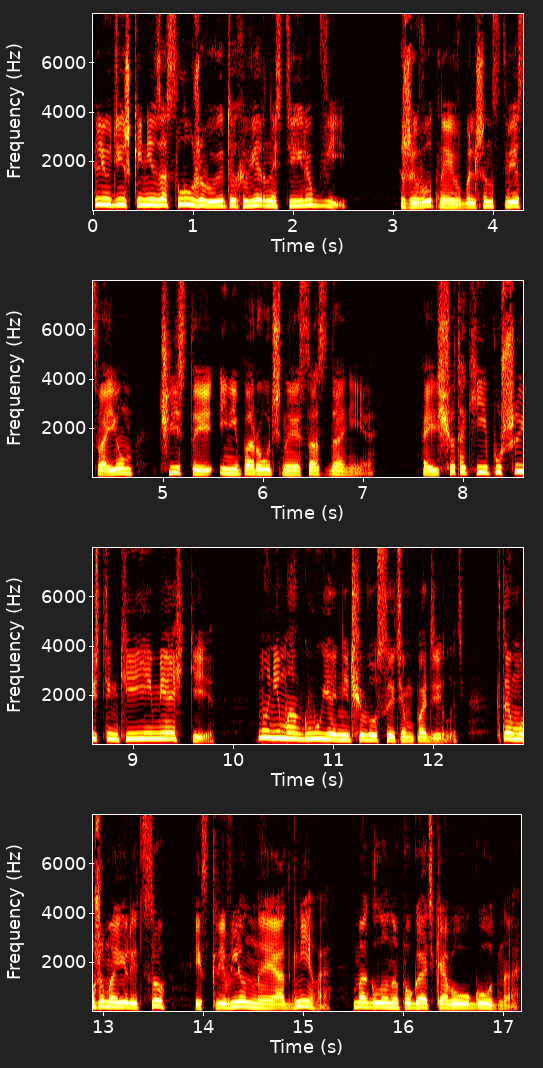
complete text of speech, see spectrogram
Людишки не заслуживают их верности и любви. Животные в большинстве своем чистые и непорочные создания. А еще такие пушистенькие и мягкие. Но не могу я ничего с этим поделать. К тому же мое лицо, искривленное от гнева, могло напугать кого угодно.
